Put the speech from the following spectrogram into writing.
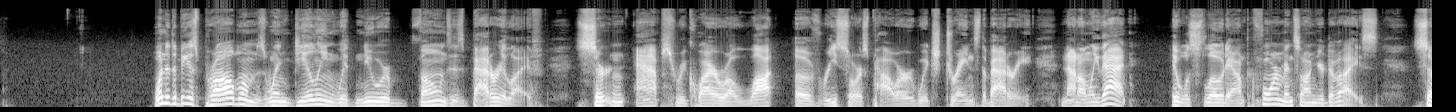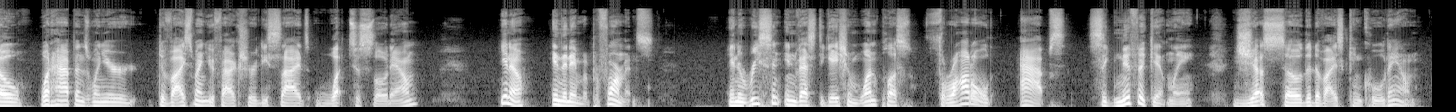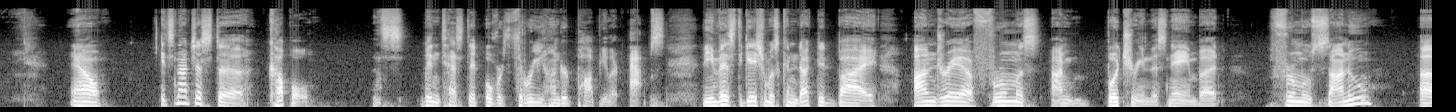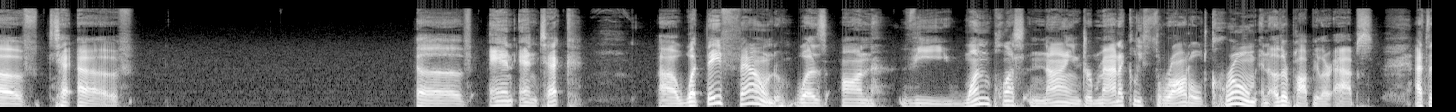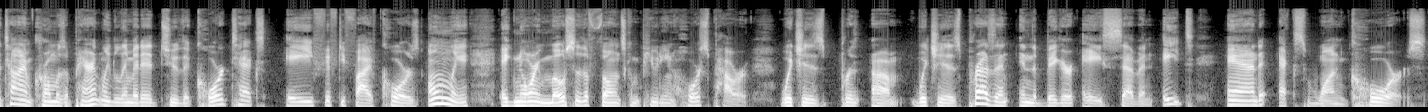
One of the biggest problems when dealing with newer phones is battery life. Certain apps require a lot of resource power, which drains the battery. Not only that, it will slow down performance on your device. So, what happens when your device manufacturer decides what to slow down? You know, in the name of performance. In a recent investigation, OnePlus throttled apps significantly just so the device can cool down. Now, it's not just a couple. It's been tested over 300 popular apps. The investigation was conducted by Andrea Frumus. I'm butchering this name, but Frumusanu of te- of of AnandTech uh, what they found was on the OnePlus 9 dramatically throttled Chrome and other popular apps. At the time, Chrome was apparently limited to the Cortex A55 cores only, ignoring most of the phone's computing horsepower, which is pre- um, which is present in the bigger A7, 8, and X1 cores.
